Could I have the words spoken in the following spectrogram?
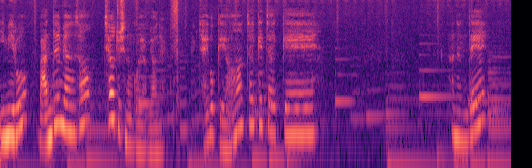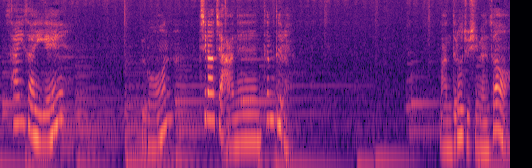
임의로 만들면서 채워주시는 거예요, 면을. 자, 해볼게요. 짧게 짧게 하는데 사이사이에 이런 칠하지 않은 틈들을 만들어 주시면서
